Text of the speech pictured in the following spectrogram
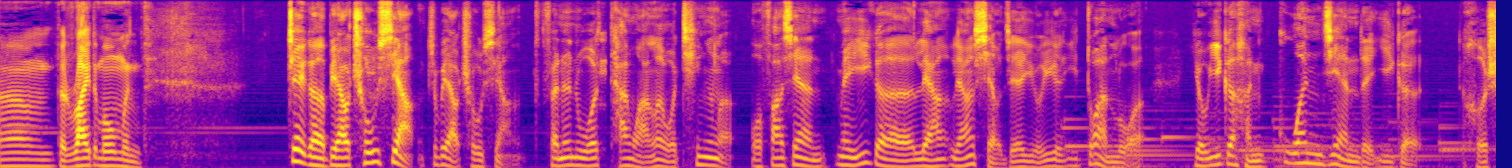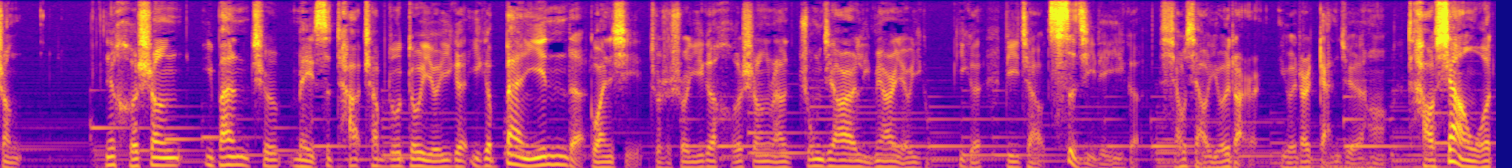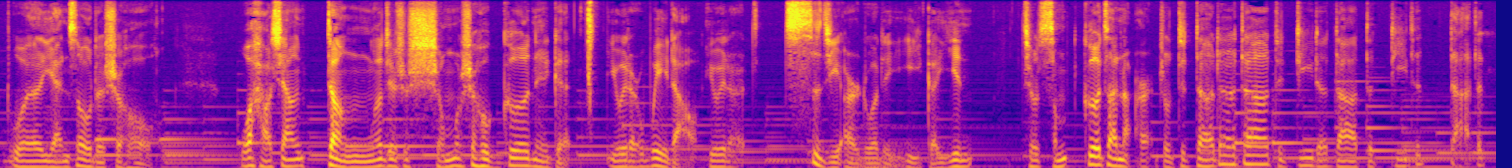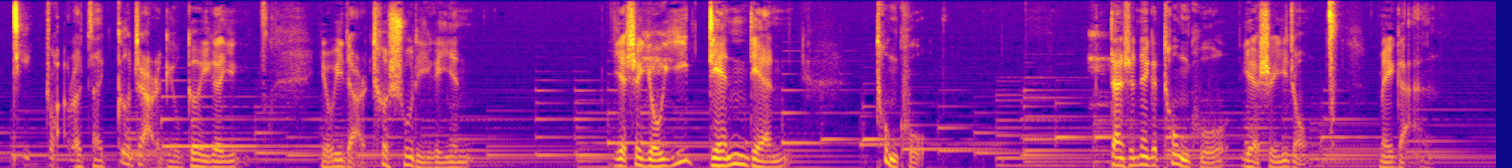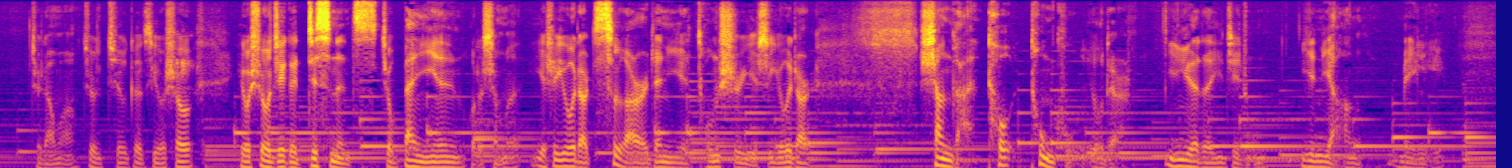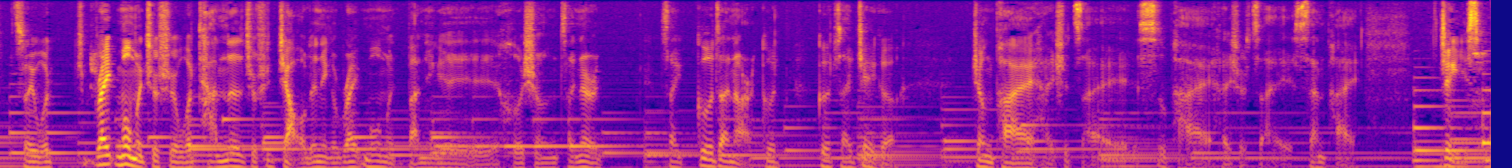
嗯，the right moment，这个比较抽象，这比较抽象。反正我弹完了，我听了，我发现每一个两两小节有一个一段落，有一个很关键的一个和声。那和声一般就每次它差不多都有一个一个半音的关系，就是说一个和声，然后中间里面有一个一个比较刺激的一个小小有一点儿有一点儿感觉哈，好像我我演奏的时候，我好像等了就是什么时候歌那个有一点味道，有一点刺激耳朵的一个音，就什么歌在哪儿就哒哒哒哒滴哒哒哒滴哒哒哒。滴抓了，在搁这儿给我搁一个音有一点儿特殊的一个音，也是有一点点痛苦，但是那个痛苦也是一种 美感，知道吗？就就个有时候有时候这个 dissonance 就半音或者什么，也是有点刺耳，但也同时也是有点 伤感、痛痛苦，有点音乐的这种阴阳魅力。所以我 right moment 就是我弹的就是找的那个 right moment，把那个和声在那儿，在搁在哪儿，搁搁在这个正拍还是在四拍还是在三拍，这个意思。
